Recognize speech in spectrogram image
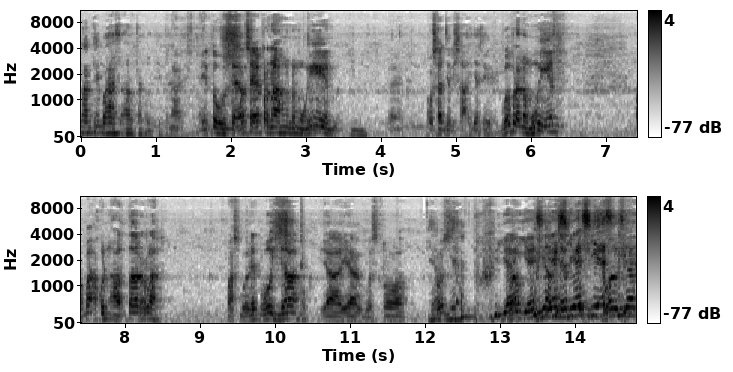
Nanti bahas alter gitu. Nah itu saya saya pernah nemuin. Hmm. Kok saya jadi saya sih? Gue pernah nemuin. Apa akun alter lah. Pas gue lihat oh iya ya ya gue scroll. Ya, terus ya. Ya, yes, lihat, yes, lihat, yes, yes. Gua lihat.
